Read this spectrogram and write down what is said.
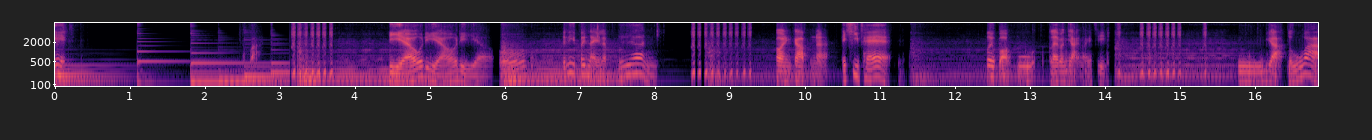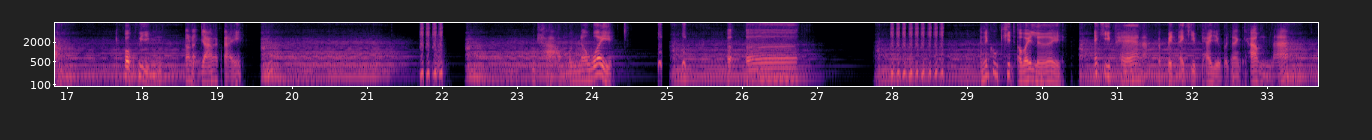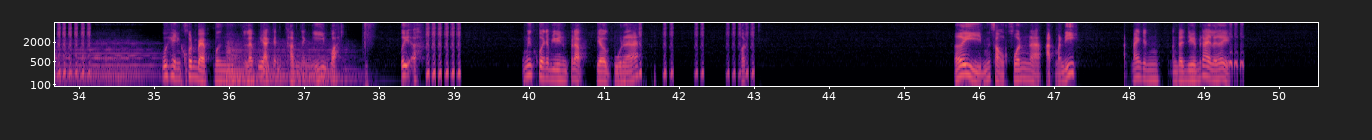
ว่าเดี๋ยวเดี๋ยวเดี๋ยวจะรีบไปไหนล่ะเพื่อน ก่อนกลับน่ะ ไอ้ขี้แพ้ช่วยบอกกูอะไรบางอย่างหน่อยสิ กูอยากรู้ว่าไอ้พวกผู้หญิงเอาหนังยางแบบไหน กูถามมึงนะเว้ย เออเออ อันนี้กูคิดเอาไว้เลย ไอ้ขี้แพ้น่ะ ก็เป็นไอ้ขี้แพ้อยู่ประจันค่ำนะ กูเห็นคนแบบมึงแล้วกูอยากจะทำอย่างนี้ว่ะเอ้ยไม่ควรจะยืนประดับเดียวกับกูนะ เฮ้ย มึงสองคนน่ะ อัดมันดิ อัดแม่งจนมันจะยืนไม่ได้เลย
